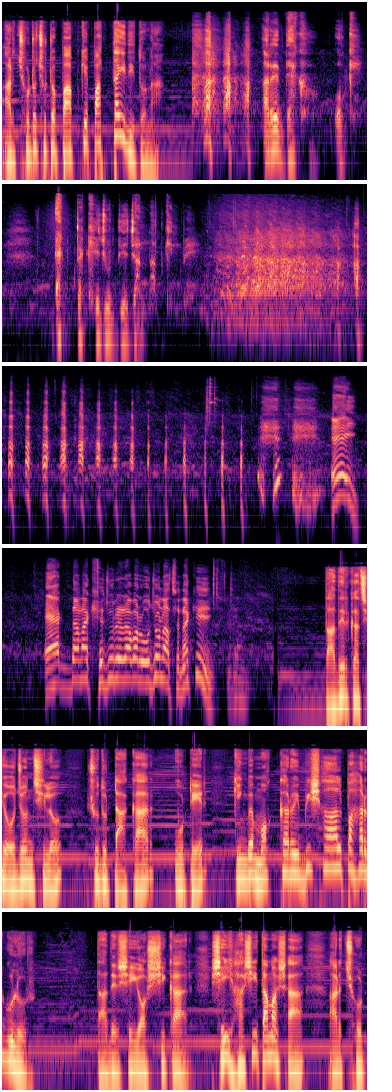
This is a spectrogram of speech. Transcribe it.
আর ছোট ছোট পাপকে পাত্তাই দিত না। আরে দেখো ওকে একটা খেজুর দিয়ে জান্নাত কিনবে। এই এক দানা খেজুরের আবার ওজন আছে নাকি? তাদের কাছে ওজন ছিল শুধু টাকার, উটের কিংবা মক্কার ওই বিশাল পাহাড়গুলোর। তাদের সেই অস্বীকার, সেই হাসি তামাশা আর ছোট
